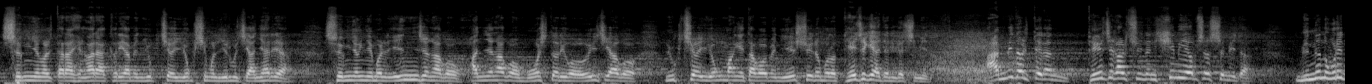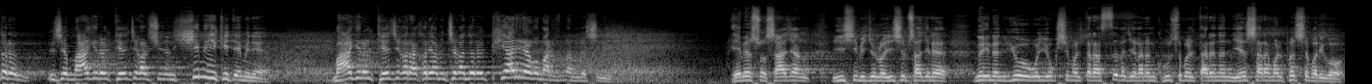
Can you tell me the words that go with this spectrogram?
성령을 따라 행하라 그리하면 육체의 욕심을 이루지 아니하리라. 성령님을 인정하고 환영하고 모시드리고 의지하고 육체의 욕망이 다가오면 예수 이름으로 대적해야 되는 것입니다. 안 믿을 때는 대적할 수 있는 힘이 없었습니다. 믿는 우리들은 이제 마귀를 대적할 수 있는 힘이 있기 때문에 마귀를 대적하라 그래야면 제가 너를 피하리라고 말하는 것입니다. 에베소 4장 22절로 24절에 너희는 유혹의 욕심을 따라 썩어져가는 구습을 따르는 옛사람을 벗어버리고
